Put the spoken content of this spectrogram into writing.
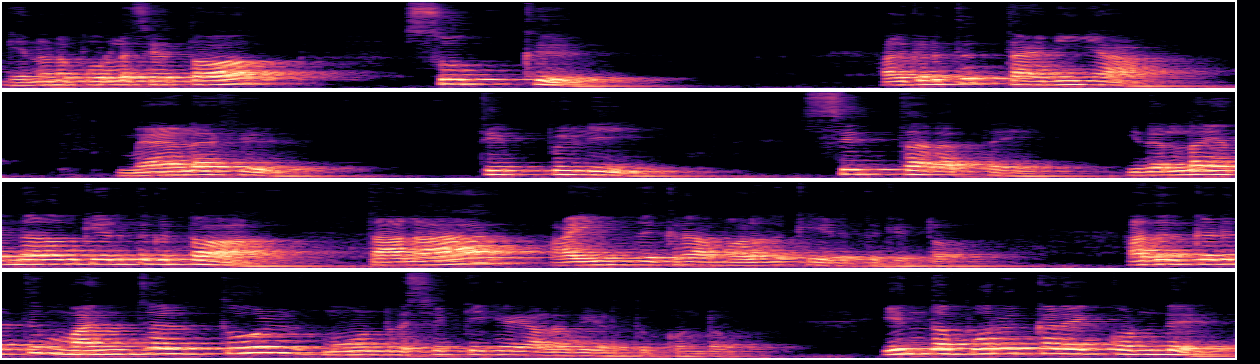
என்னென்ன பொருளை சேர்த்தோம் சுக்கு. அதுக்கடுத்து தனியா. மிளகு. திப்பிலி. சித்தரத்தை. இதெல்லாம் எந்த அளவுக்கு எடுத்துக்கிட்டோம்? தலா ஐந்து கிராம் அளவுக்கு எடுத்துக்கிட்டோம். அதற்கடுத்து மஞ்சள் தூள் மூன்று சிட்டிகை அளவு எடுத்துக்கொண்டோம். இந்த பொருட்களை கொண்டு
